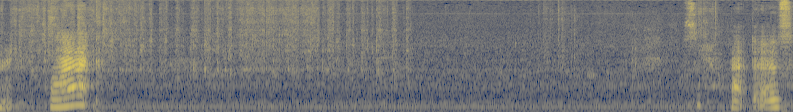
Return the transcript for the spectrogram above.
Alright, black. See how that does.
